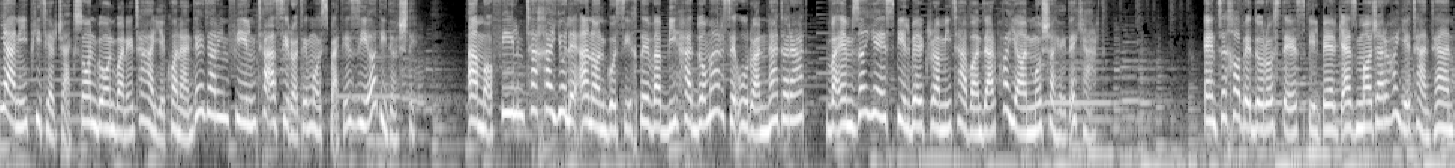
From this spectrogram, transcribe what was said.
یعنی پیتر جکسون به عنوان تهیه کننده در این فیلم تأثیرات مثبت زیادی داشته. اما فیلم تخیل انان گسیخته و بی حد و مرز او را ندارد و امضای اسپیلبرگ را می توان در پای آن مشاهده کرد. انتخاب درست اسپیلبرگ از ماجراهای تنتن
